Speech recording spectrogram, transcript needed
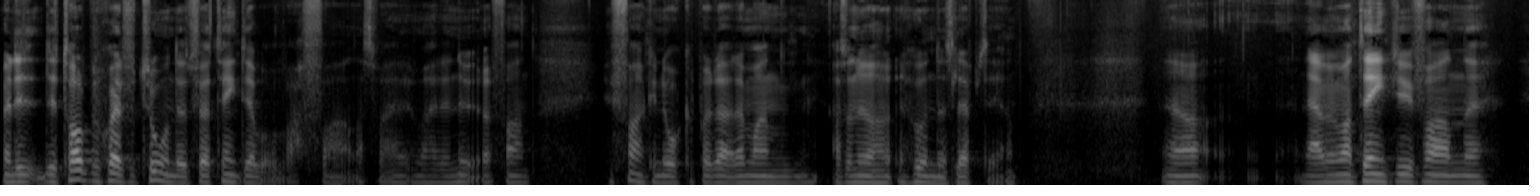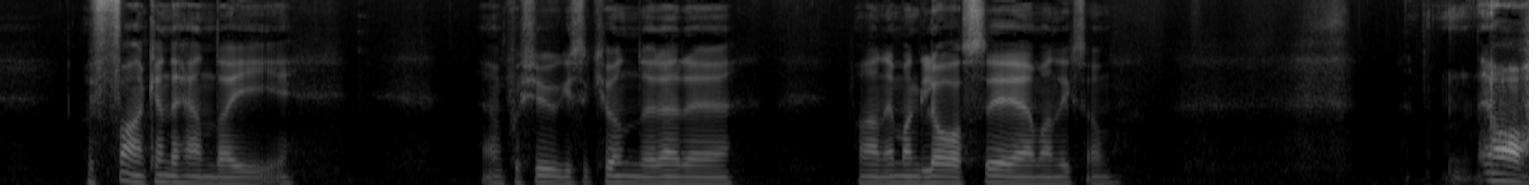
Men det, det tar på självförtroendet för jag tänkte jag bara, vad fan alltså, vad är, vad är det nu då? Fan, hur fan kunde du åka på det där? där man, alltså nu har hunden släppt sig igen. Ja, nej men man tänkte ju fan, eh, hur fan kan det hända i... På 20 sekunder är det... Fan, är man glasig? Är man liksom... Ja,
